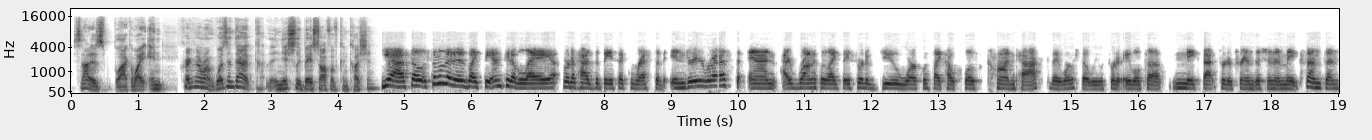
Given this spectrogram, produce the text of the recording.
it's not as black and white. And correct me if I'm wrong, wasn't that initially based off of concussion? Yeah. So some of it is like the NCAA sort of has the basic risk of injury risk. And ironically, like they sort of do work with like how close contact they were. So we were sort of able to make that sort of transition and make sense. And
